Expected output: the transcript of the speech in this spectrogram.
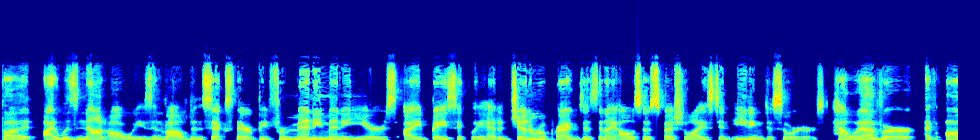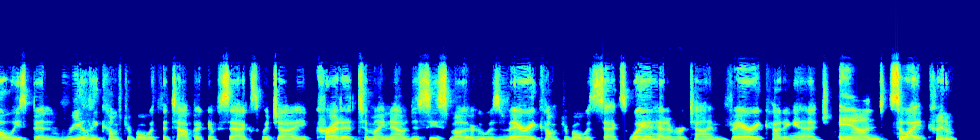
But I was not always involved in sex therapy. For many, many years, I basically had a general practice and I also specialized in eating disorders. However, I've always been really comfortable with the topic of sex, which I credit to my now deceased mother, who was very comfortable with sex, way ahead of her time, very cutting edge. And so I kind of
